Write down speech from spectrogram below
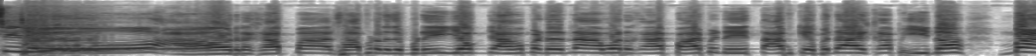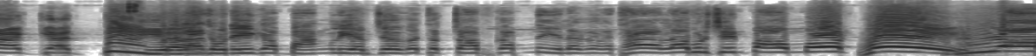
จิ้เจวอเอาละครับมาสามประตูนี้ยกยาวเข้ามาเดินหน้าว่าทางไปไม่ดีตามเก็บไม่ได้ครับอีเนาะมาแกเตียแล้วจังหวะนี้ก็บังเหลี่ยมเจอก็จะจับครับนี่แล้วก็กระแทกแล้วผู้ชินเป่าหมดเว้ยล่อ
